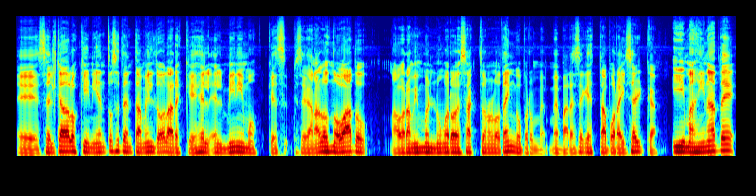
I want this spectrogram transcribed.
eh, cerca de los 570 mil dólares, que es el, el mínimo que se, que se ganan los novatos Ahora mismo el número exacto no lo tengo, pero me, parece que está por ahí cerca. imagínate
